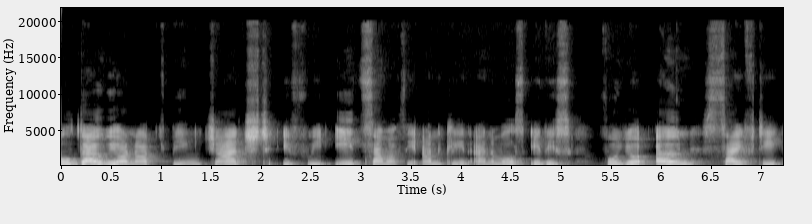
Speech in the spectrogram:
although we are not being judged if we eat some of the unclean animals, it is for your own safety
